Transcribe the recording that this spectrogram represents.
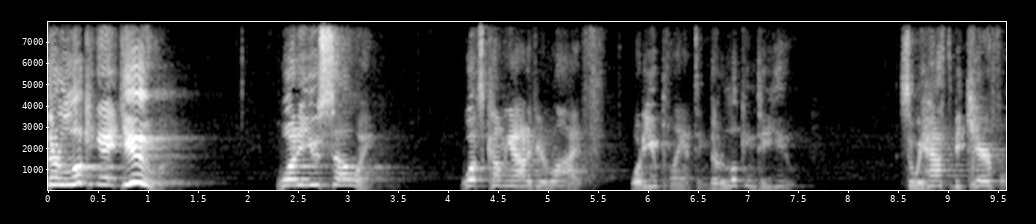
they're looking at you. What are you sowing? What's coming out of your life? What are you planting? They're looking to you. So we have to be careful.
